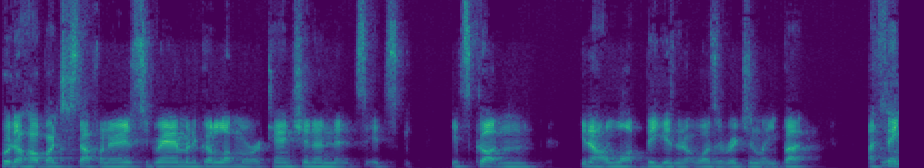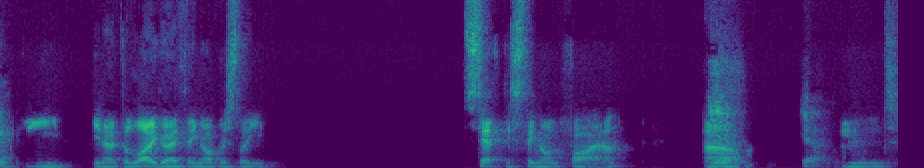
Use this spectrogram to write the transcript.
put a whole bunch of stuff on her Instagram, and it got a lot more attention, and it's it's it's gotten you know a lot bigger than it was originally. But I think yeah. the you know the logo thing obviously set this thing on fire. Um, yeah. yeah. And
